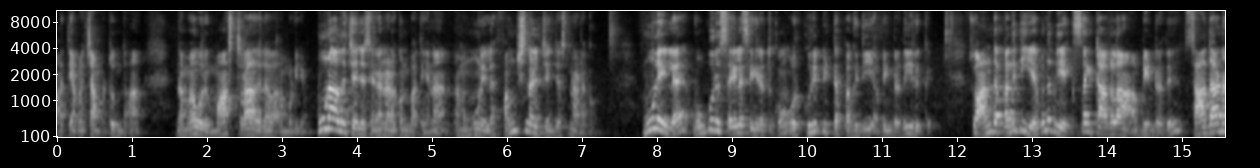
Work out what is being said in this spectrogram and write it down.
மாற்றி அமைச்சா மட்டும்தான் நம்ம ஒரு மாஸ்டராக அதில் வர முடியும். மூணாவது சேஞ்சஸ் என்ன நடக்கும்னு பார்த்தீங்கன்னா நம்ம மூளையில் ஃபங்க்ஷனல் சேஞ்சஸ் நடக்கும். மூளையில் ஒவ்வொரு செயலை செய்கிறதுக்கும் ஒரு குறிப்பிட்ட பகுதி அப்படின்றது இருக்குது ஸோ அந்த பகுதி எவ்வளவு எக்ஸைட் ஆகலாம் அப்படின்றது சாதாரண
